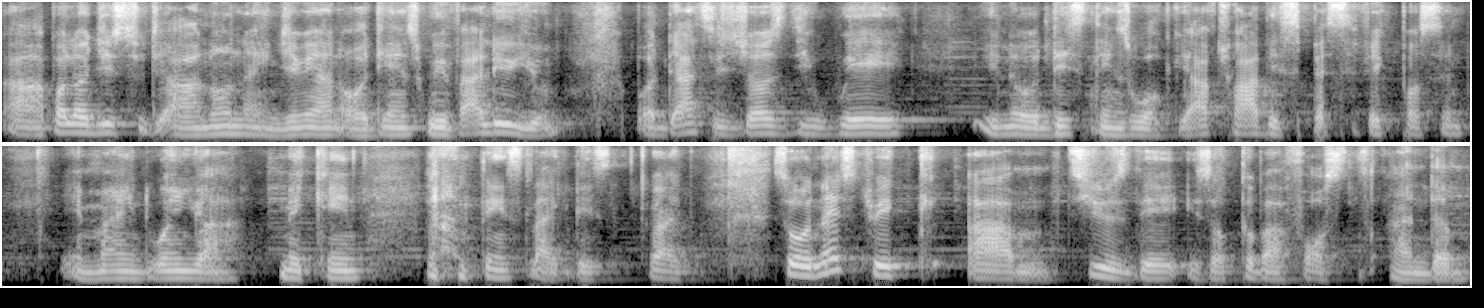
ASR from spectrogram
uh, apologies to the, our non-Nigerian audience. We value you, but that is just the way you know these things work. You have to have a specific person in mind when you are making things like this, right? So next week, um, Tuesday is October first, and um,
